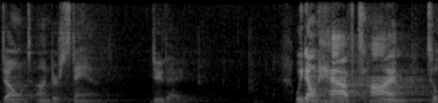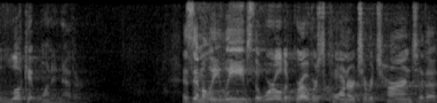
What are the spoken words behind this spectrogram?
don't understand, do they? We don't have time to look at one another as Emily leaves the world of Grover's Corner to return to the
